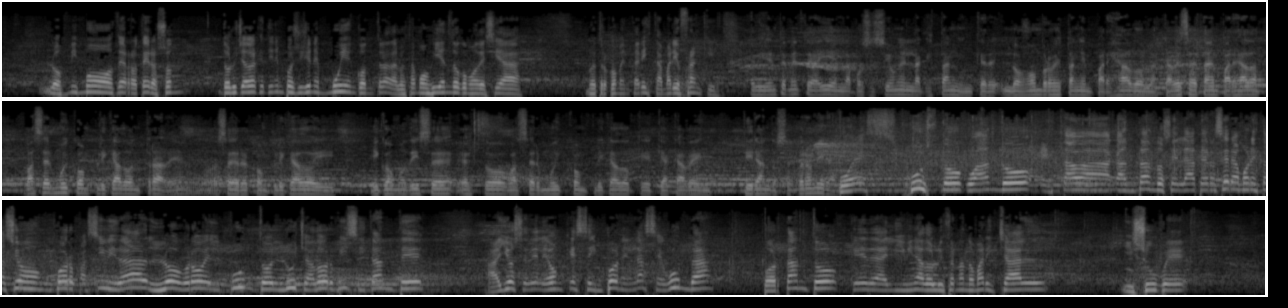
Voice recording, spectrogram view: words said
los mismos derroteros. Son dos luchadores que tienen posiciones muy encontradas. Lo estamos viendo, como decía nuestro comentarista, Mario Franchi. Evidentemente ahí en la posición en la que están, en que los hombros están emparejados, las cabezas están emparejadas, va a ser muy complicado entrar, ¿eh? va a ser complicado y, y, como dice, esto va a ser muy complicado que, que, acaben tirándose. Pero mira. Pues justo cuando estaba cantándose la tercera amonestación por pasividad, logró el punto el luchador visitante a José de León que se impone en la segunda. Por tanto, queda eliminado Luis Fernando Marichal y sube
